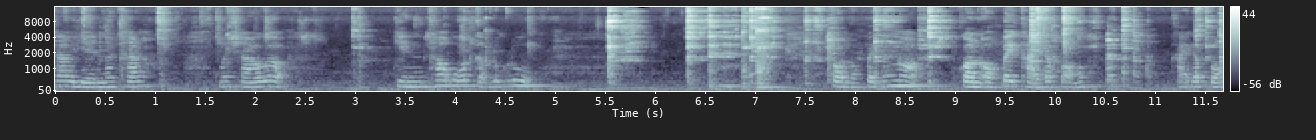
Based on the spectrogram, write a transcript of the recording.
ข้าวเย็นนะคะ เมื่อเช้าก็กินข้าวโอ๊ตกับลูกๆ ก่อนออกไปข้างนอก ก่อนออกไปขายกระป๋อง ขายกระป๋อง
